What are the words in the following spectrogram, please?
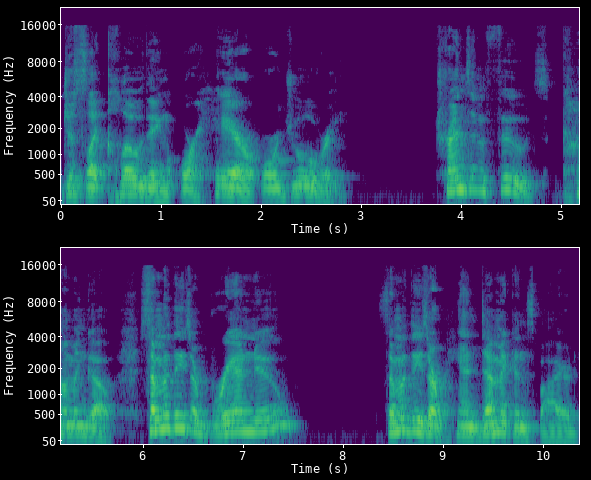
just like clothing or hair or jewelry. Trends in foods come and go. Some of these are brand new, some of these are pandemic inspired,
